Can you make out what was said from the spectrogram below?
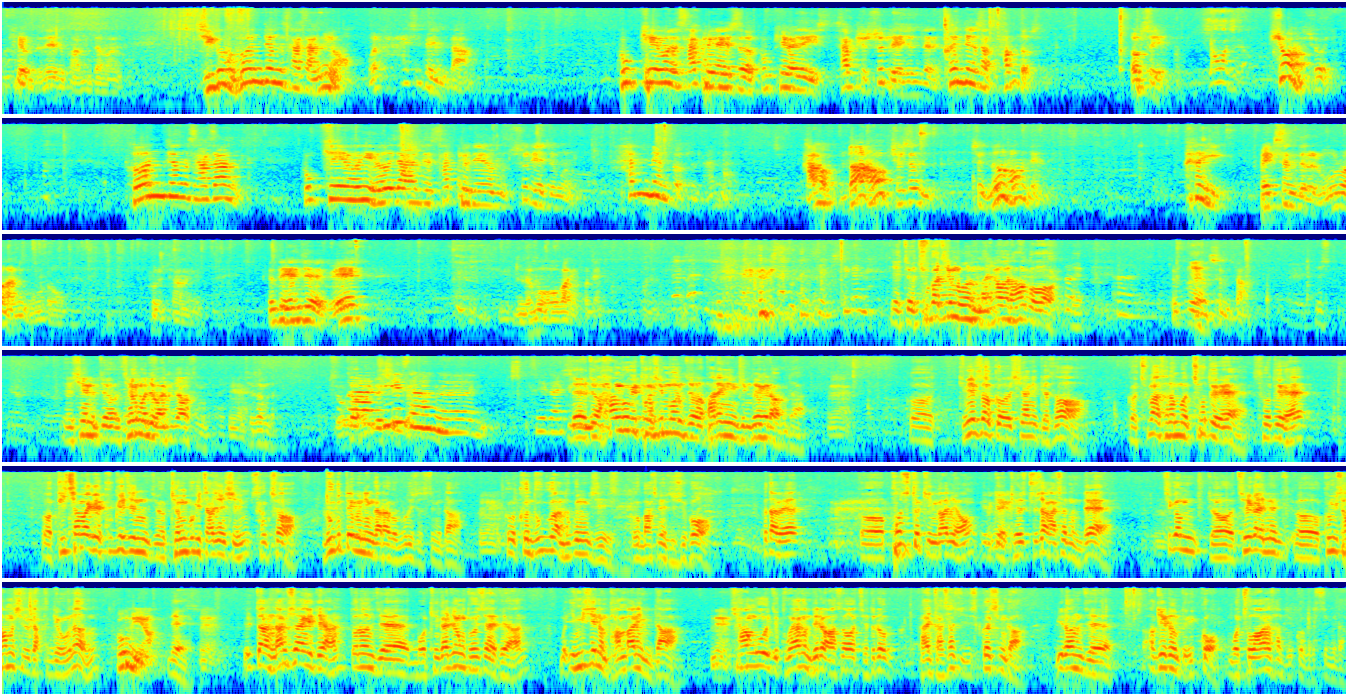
국회의원도 내리고 합니다만 지금 헌정 사상이요 뭘 하셔야 됩니다. 국회의원 사표에서 국회의원이 사표 수리를 해준다는 헌정사 한 번도 없습니다. 없어요. 쇼죠. 쇼는 쇼지. 헌정사상 국회의원이 의장한테 사표 내용 수리해주면 한 명도 없습니다. 한 명. 감옥 놔놓고 최선 넣어놓으면 되는데. 그러니 백성들을 우롱하는 우롱. 그렇잖아요. 근데 현재 왜 너무 오버했거든. 시간 예, 저 추가 질문 마지막으로 하고 예, 예. 그렇습니다. 예, 시인님 저 제가 먼저 마이크 잡았습니다. 예, 예. 죄송합니다. 추가 질의사항은 제가 네, 저 한국유통신문 저 발행인 김동이라고 합니다. 네. 그 김일석 그 시장님께서 그 추가 선언문 초두에 서두에 그 비참하게 구겨진 저 경북의 자존심 상처 누구 때문인가라고 물으셨습니다. 네. 그, 그 누구가 누군지 그 말씀해 주시고 그 다음에 그 포스트 김관영 이렇게 네. 계속 주장하셨는데 지금 저 저희가 있는 어, 구미 사무실 같은 경우는 붐이요? 네. 네. 일단 남시장에 대한 또는 이제 뭐 김관영 도지사에 대한 뭐 이미지는 반반입니다. 네. 향후 이제 고향은 내려와서 제대로 과연 잘살수 있을 것인가 이런 이제 악의론도 있고 뭐 좋아하는 사람도 있고 그렇습니다.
